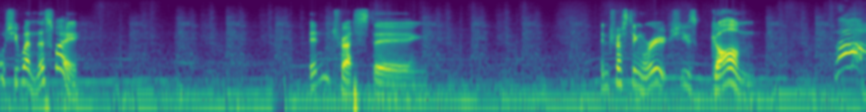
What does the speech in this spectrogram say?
Oh, she went this way. Interesting. Interesting route. She's gone. Y'all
